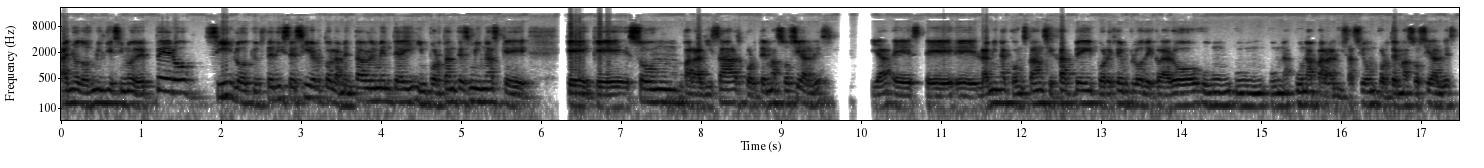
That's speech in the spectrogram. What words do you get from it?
año 2019. Pero sí, lo que usted dice es cierto, lamentablemente hay importantes minas que, que son paralizadas por temas sociales. ¿Ya? Este, eh, la mina Constancia Hat Bay, por ejemplo, declaró un, un, una, una, paralización por temas sociales.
